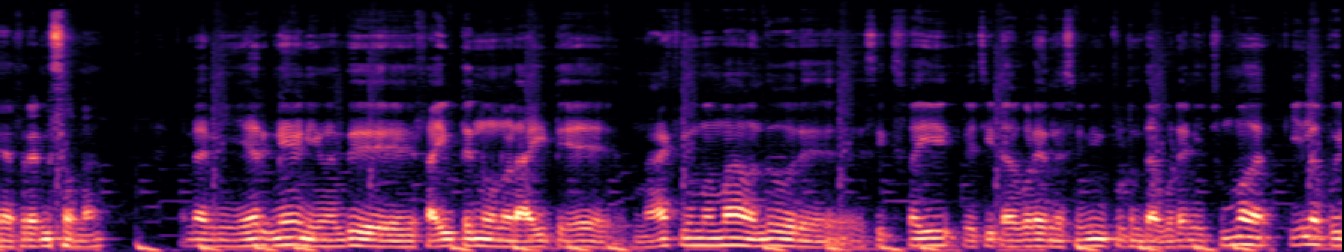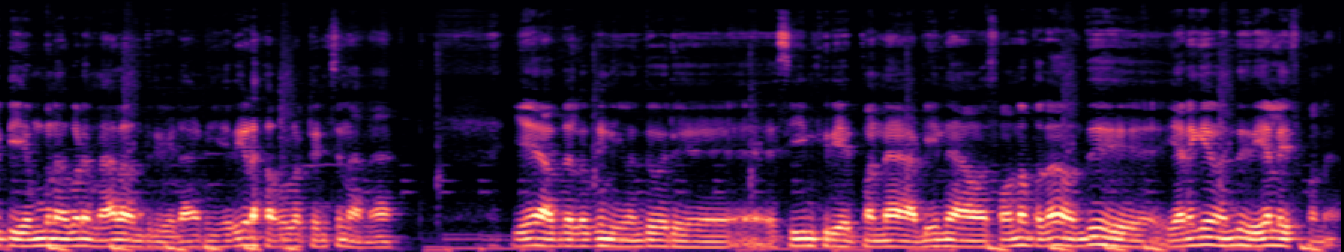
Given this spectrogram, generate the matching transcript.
என் ஃப்ரெண்டு சொன்னான் ஏண்டா நீ ஏற்கனவே நீ வந்து ஃபைவ் டென் உன்னோட ஹைட்டு மேக்ஸிமமாக வந்து ஒரு சிக்ஸ் ஃபைவ் வச்சுக்கிட்டா கூட இந்த ஸ்விம்மிங் பூல் இருந்தால் கூட நீ சும்மா கீழே போயிட்டு எம்புனா கூட மேலே வந்துடுவேடா நீ எதுக்கடா அவ்வளோ டென்ஷன் ஆன? ஏன் அந்தளவுக்கு நீ வந்து ஒரு சீன் கிரியேட் பண்ண? அப்படின்னு அவன் சொன்னப்போ தான் வந்து எனக்கே வந்து ரியலைஸ் பண்ணேன்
